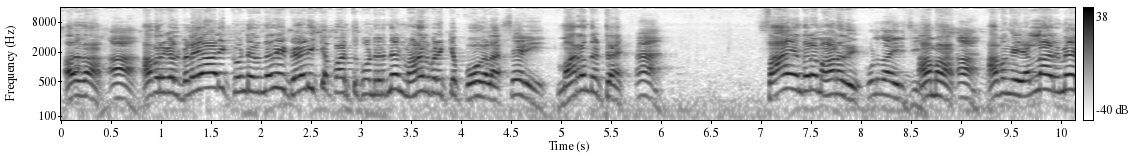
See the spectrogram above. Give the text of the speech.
அதுதான். ஆ. அவர்கள் விளையாடி கொண்டிருந்ததை வேடிக்கை பார்த்து கொண்டிருந்தேன். மலர் படிக்க போகல. சரி. மறந்துட்டேன். சாயந்தரம் ஆனது. பொழுதாயிருச்சு. ஆமா. அவங்க எல்லாருமே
